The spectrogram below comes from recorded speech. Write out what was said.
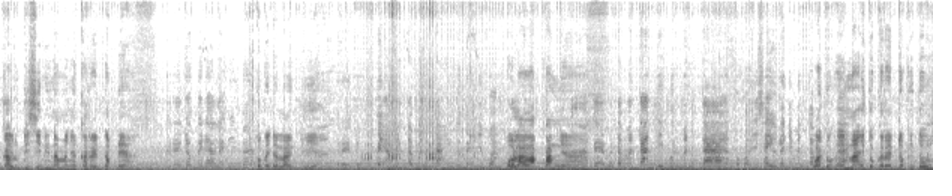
kalau di sini namanya keredok ya Keredok beda lagi pak oh beda lagi ya Ah, keredok tuh kayak mentah-mentah itu kayaknya pak oh lalapan ya Ah, kayak mentah-mentah timun Waduh enak itu keredok itu Iya.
